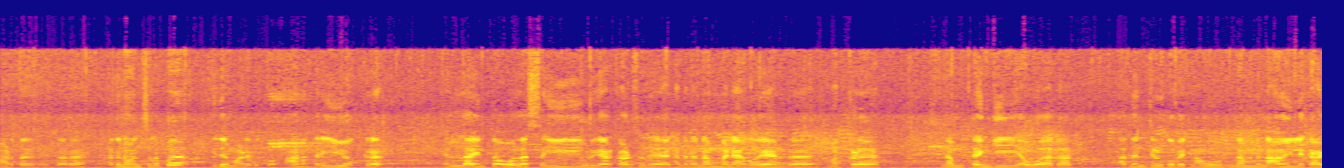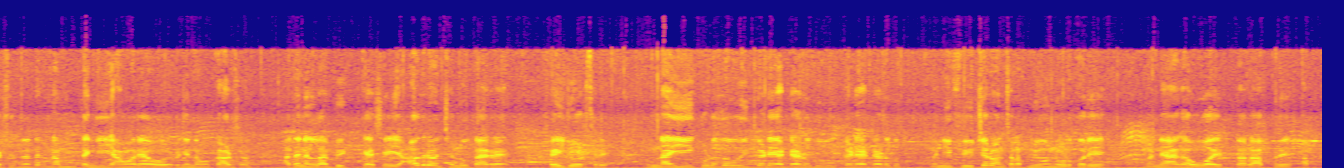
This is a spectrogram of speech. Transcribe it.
ಮಾಡ್ತಾ ಇರ್ತಾರೆ ಅದನ್ನು ಒಂದು ಸ್ವಲ್ಪ ಇದನ್ನು ಮಾಡಬೇಕು. ಆನಂತರ ಯುವಕರ ಎಲ್ಲ ಇಂಥ ಹೊಲಸ ಈ ಹುಡುಗಿಯರು ಕಾಡ್ಸೋದು, ಯಾಕಂದ್ರೆ ನಮ್ಮ ಮನ್ಯಾಗೂ ಏನಾರ ಮಕ್ಕಳ ನಮ್ಮ ತಂಗಿ ಅವ ಅದ ಅದನ್ನು ತಿಳ್ಕೊಬೇಕು ನಾವು. ನಮ್ಮ ನಾವು ಇಲ್ಲೇ ಕಾಡ್ಸಿದ್ರೆ ನಮ್ಮ ತಂಗಿ ಯಾವರೇ ಹೊರಗೆ ನಾವು ಕಾಡ್ಸೋ, ಅದನ್ನೆಲ್ಲ ಬಿಟ್ಟು ಕ್ಯಾಸೆ ಯಾವುದೇ ಒಂದು ಚಲೋ ಕಾರ್ಯ ಕೈ ಜೋಡಿಸ್ರಿ. ಸುಮ್ಮನೆ ಈ ಕುಡಿದು, ಈ ಕಡೆ ಅಡ್ಡಾಡೋದು, ಈ ಕಡೆ ಅಡ್ಡಾಡೋದು. ಮನೆ ಫ್ಯೂಚರ್ ಒಂದು ಸ್ವಲ್ಪ ನೀವು ನೋಡ್ಕೊರಿ. ಮನ್ಯಾಗ ಅವ್ವ ಇರ್ತಾರೆ, ಅಪ್ಪ ಅಪ್ಪ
